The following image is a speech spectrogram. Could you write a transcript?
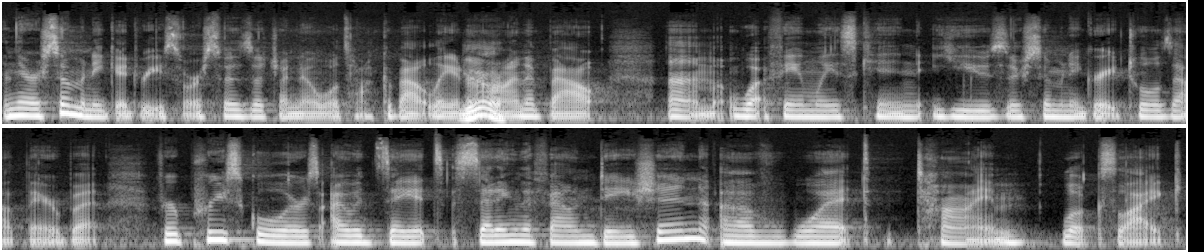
and there are so many good resources, which I know we'll talk about later Yeah. on about um, what families can use. There's so many great tools out there. But for preschoolers, I would say it's setting the foundation of what time looks like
